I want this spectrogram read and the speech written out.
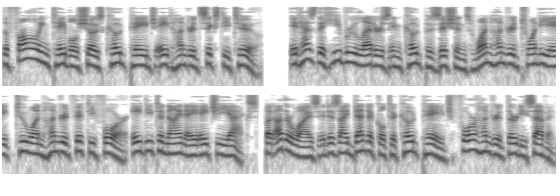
The following table shows code page 862. It has the Hebrew letters in code positions 128 to 154, 80 to 9 AHEX, but otherwise it is identical to code page 437.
